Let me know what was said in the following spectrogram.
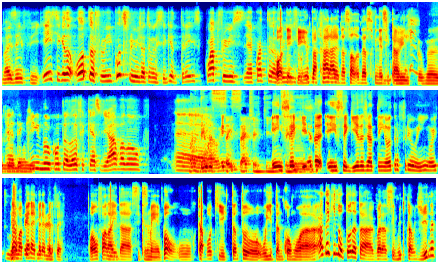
Mas enfim. E em seguida, outra free. Quantos free já temos em seguida? Três? Quatro free. É, quarta Ó, free tem filho pra caralho nessa, nessa, nesse card. Muito, velho. É, The. Kingdom contra Luffy Cast de Avalon. É, Mano, tem umas o- 6, 7 aqui. Em seguida, em seguida já tem outra Free Win, 8 Não, mas peraí, peraí, peraí, peraí. Vamos falar aí da Six Man. Bom, o, acabou que tanto o Ethan como a. A Dekino toda tá agora assim, muito pra onde ir, né?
